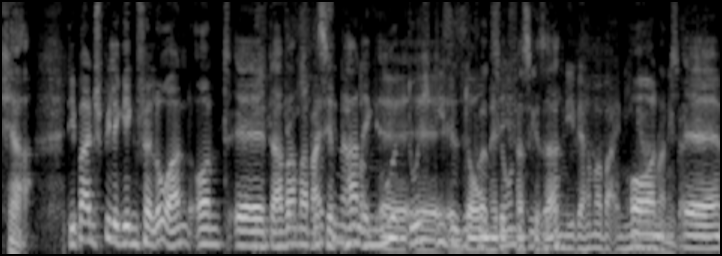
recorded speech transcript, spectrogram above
Tja, die beiden Spiele gingen verloren und äh, da war mal ein bisschen Panik nur äh, durch diese im Dome, hätte Situation, ich fast gesagt. sagen, nee, wir haben aber einen Und äh,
